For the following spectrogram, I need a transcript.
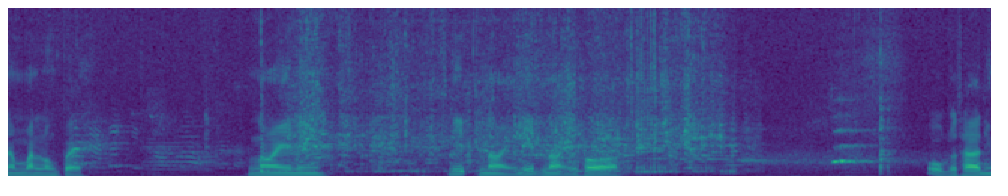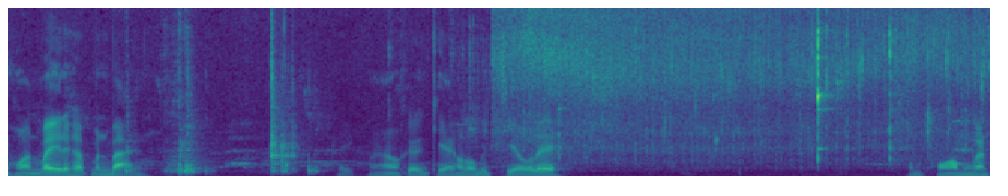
น้ำมันลงไป หน่อยหนึ่งนิดหน่อย นิดหน่อยพอ โอ้กระทะนี่หอนไว้นะครับ มันบางเอาเครื่องแกงเขาลงไปเจียวเลยหอมๆกัน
